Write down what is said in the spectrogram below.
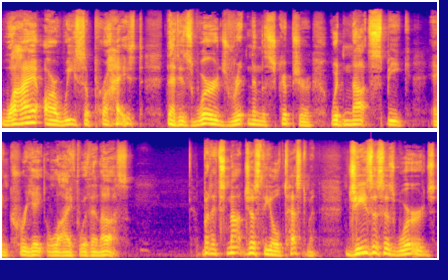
Why are we surprised that his words written in the scripture would not speak and create life within us? But it's not just the Old Testament. Jesus' words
